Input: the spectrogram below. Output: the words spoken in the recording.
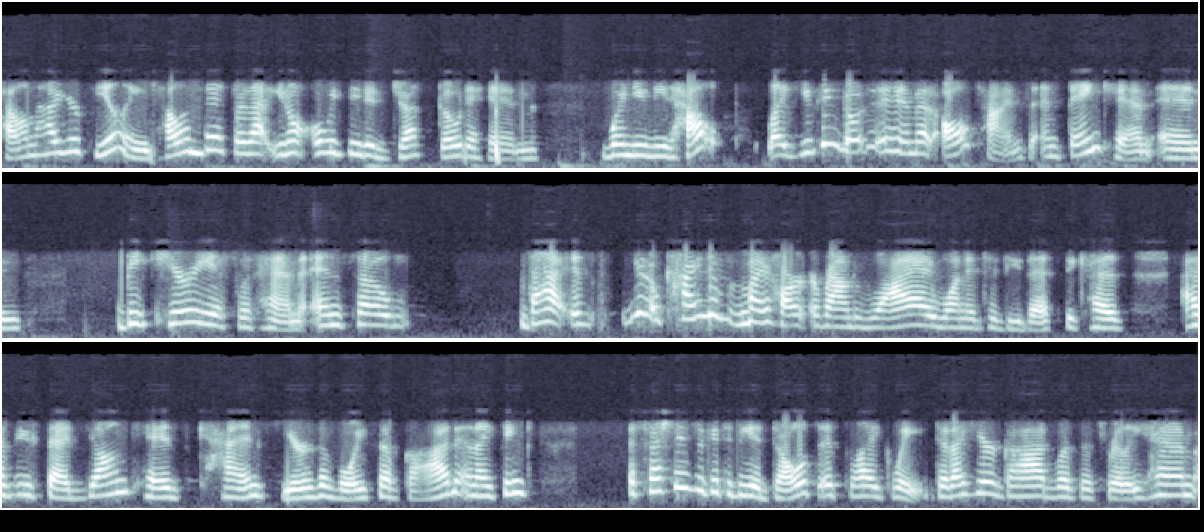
Tell him how you're feeling. Tell him this or that. You don't always need to just go to him when you need help. Like you can go to him at all times and thank him and be curious with him. And so that is, you know, kind of my heart around why I wanted to do this because, as you said, young kids can hear the voice of God. And I think, especially as we get to be adults, it's like, wait, did I hear God? Was this really him?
